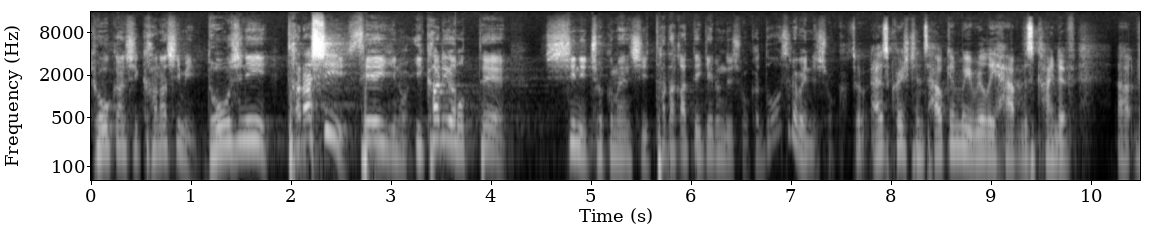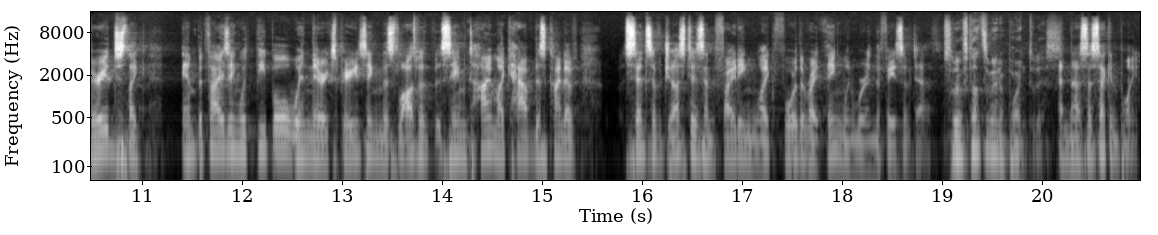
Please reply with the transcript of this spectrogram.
共感し悲しみ同時に正しい正義の怒りを持って死に直面し戦っていけるんでしょうかどうすればいいんでしょうか So as Christians, how can we really have this kind of uh, very just like empathizing with people when they're experiencing this loss, but at the same time like have this kind of sense of justice and fighting like for the right thing when we're in the face of death? それ2つ目のポイントです、 And that's the second point.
